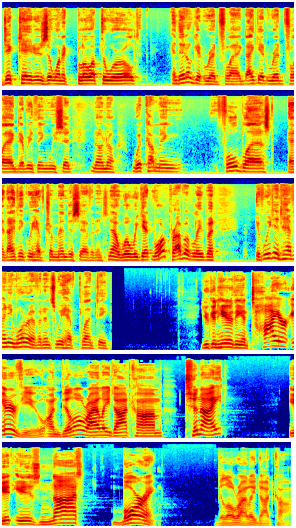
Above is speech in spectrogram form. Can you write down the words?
dictators that want to blow up the world, and they don't get red flagged. I get red flagged everything we said. No, no, we're coming full blast, and I think we have tremendous evidence. Now, will we get more? Probably, but if we didn't have any more evidence, we have plenty. You can hear the entire interview on BillO'Reilly.com tonight it is not boring. BillO'Reilly.com.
